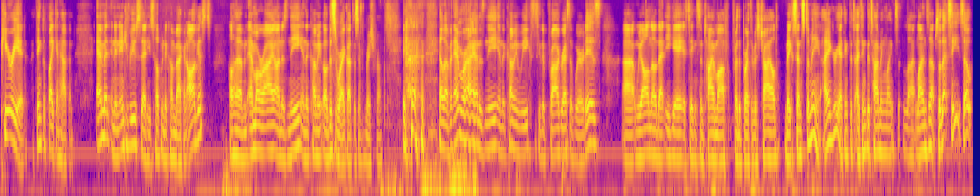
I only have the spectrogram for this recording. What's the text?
Period. I think the fight can happen. Emmett, in an interview, said he's hoping to come back in August. He'll have an MRI on his knee in the coming. Oh, this is where I got this information from. He'll have an MRI on his knee in the coming weeks to see the progress of where it is. Uh, we all know that Ige is taking some time off for the birth of his child. Makes sense to me. I agree. I think that I think the timing lines lines up. So that see so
